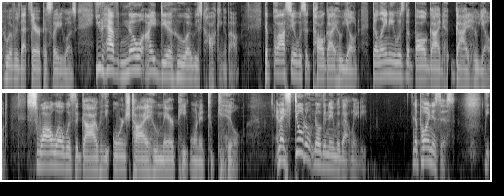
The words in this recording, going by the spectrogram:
whoever that therapist lady was, you'd have no idea who I was talking about. De Blasio was the tall guy who yelled. Delaney was the bald guy, guy who yelled. Swalwell was the guy with the orange tie who Mayor Pete wanted to kill. And I still don't know the name of that lady. The point is this the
